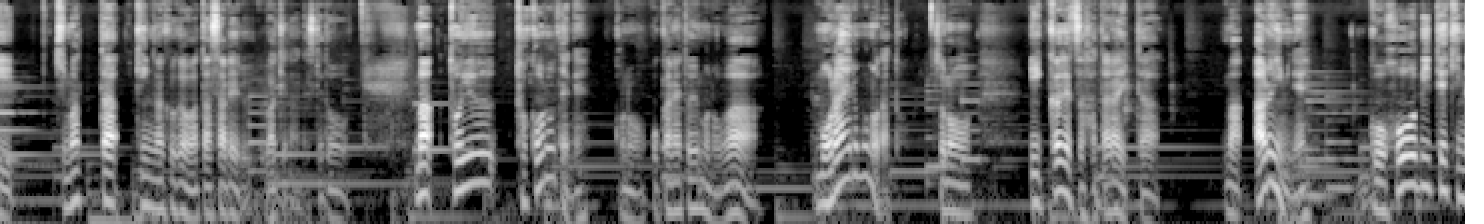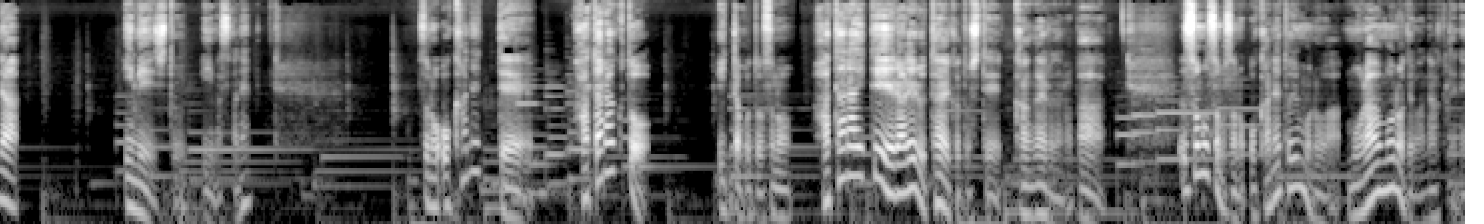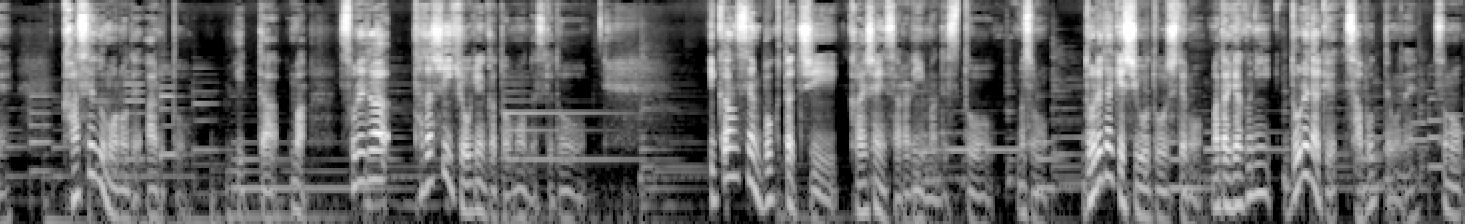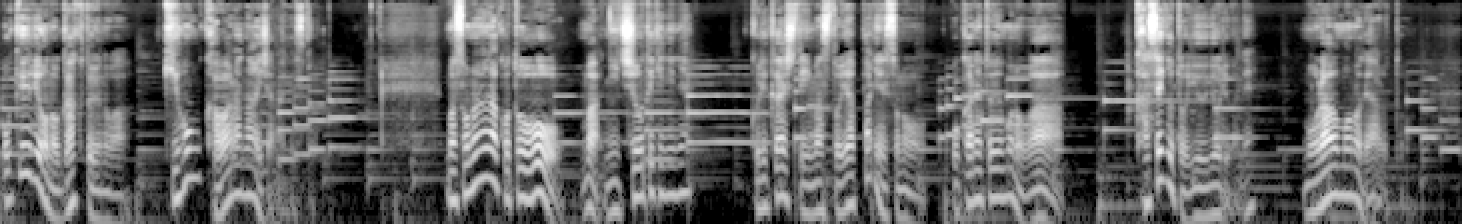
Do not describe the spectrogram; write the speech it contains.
決まった金額が渡されるわけなんですけどまあというところでねこのお金というものはもらえるものだと。その1ヶ月働いたまあある意味ねご褒美的なイメージと言いますかね。そのお金って働くといったことをその働いて得られる対価として考えるならばそもそもそのお金というものはもらうものではなくてね稼ぐものであるといったまあそれが正しい表現かと思うんですけどいかんせん僕たち会社員サラリーマンですと、まあ、そのどれだけ仕事をしてもまた逆にどれだけサボってもねそのお給料の額というのは基本変わらないじゃないですか。まあ、そのようなことを、まあ、日常的にね繰り返していますとやっぱりねそのお金というものは稼ぐというよりはねもらうものであると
